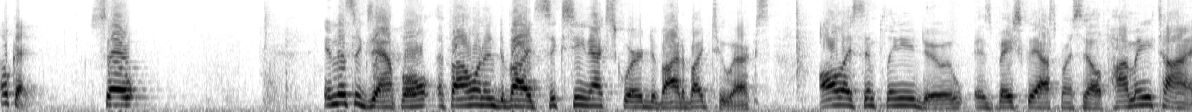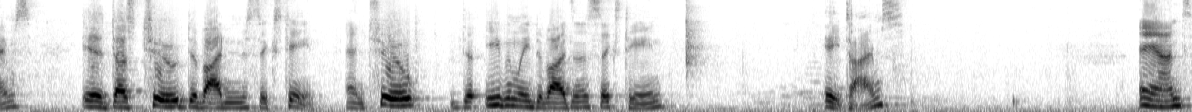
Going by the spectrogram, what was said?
OK, so in this example, if I want to divide 16x squared divided by 2x, all I simply need to do is basically ask myself, how many times it does 2 divide into 16? And 2 evenly divides into 16 8 times. And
